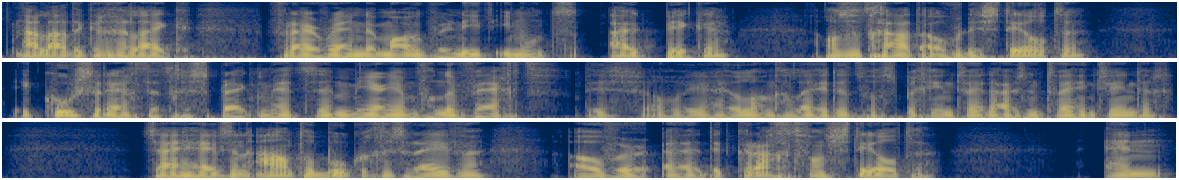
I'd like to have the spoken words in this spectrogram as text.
Nou, laat ik er gelijk vrij random, maar ook weer niet iemand uitpikken. Als het gaat over de stilte. Ik koester echt het gesprek met uh, Mirjam van der Vecht. Het is alweer heel lang geleden, het was begin 2022. Zij heeft een aantal boeken geschreven over uh, de kracht van stilte. En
